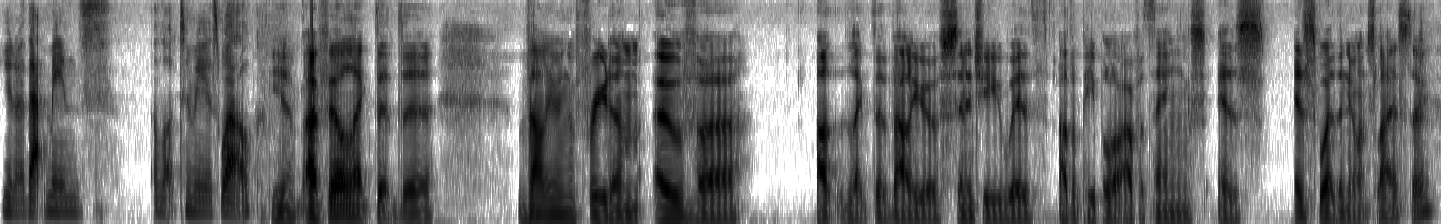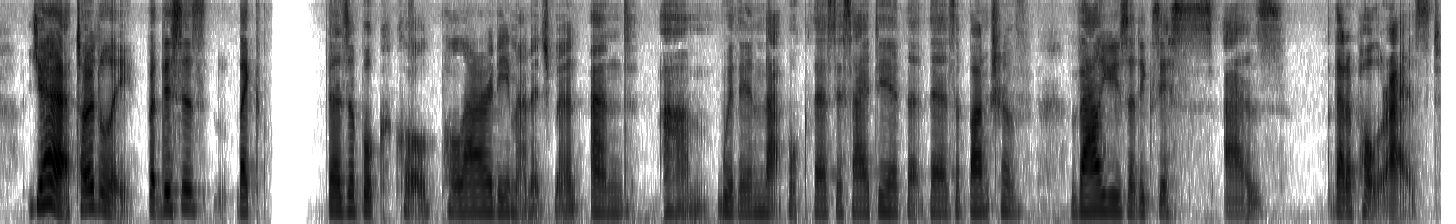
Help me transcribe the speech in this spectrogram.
you know, that means a lot to me as well. Yeah, I feel like that the valuing of freedom over uh, like the value of synergy with other people or other things is is where the nuance lies, though. Yeah, totally. But this is like there's a book called Polarity Management, and um, within that book, there's this idea that there's a bunch of values that exists as that are polarized.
